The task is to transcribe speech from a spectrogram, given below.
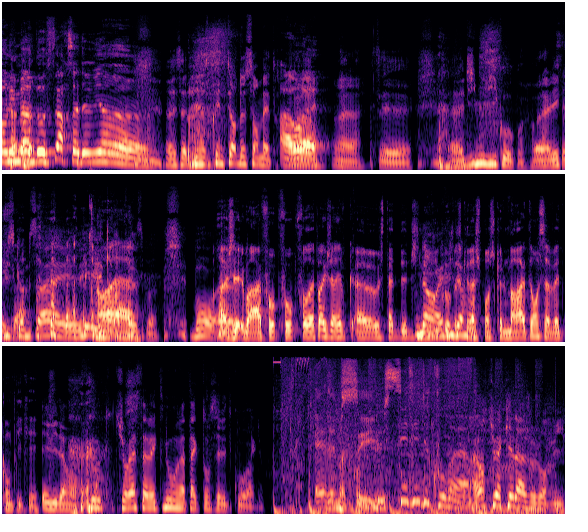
on lui met un dossard ça devient ça devient un sprinter de 100 mètres. Ah ouais. Voilà. C'est euh, Jimmy Vico quoi. Voilà les cuisses comme ça et les, trapèzes quoi. Bon ah, euh... bah, faut, faut, faudrait pas que j'arrive euh, au stade de Jimmy Vico évidemment. parce que là je pense que le marathon ça va être compliqué. Évidemment. Tu restes avec nous on attaque ton CV de coureur du coup. RMC le CV de coureur. Alors tu as quel âge aujourd'hui?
